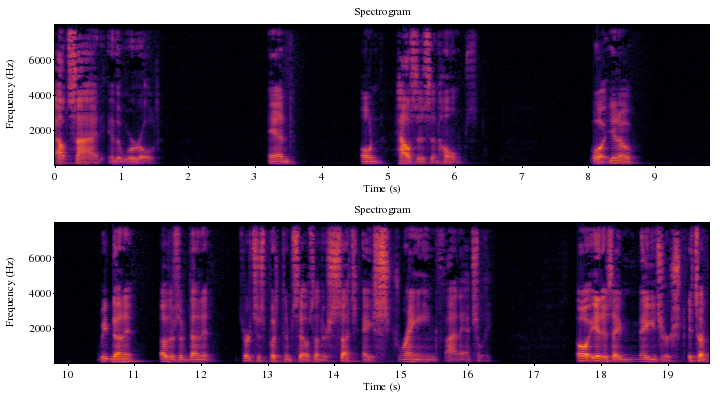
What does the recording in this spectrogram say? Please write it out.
outside in the world and on houses and homes? Well, you know, we've done it, others have done it. Churches put themselves under such a strain financially Oh, it is a major, it's a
